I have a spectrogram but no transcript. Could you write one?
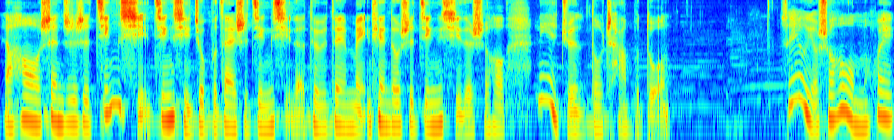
然后甚至是惊喜，惊喜就不再是惊喜了，对不对？每天都是惊喜的时候，你也觉得都差不多。所以有时候我们会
